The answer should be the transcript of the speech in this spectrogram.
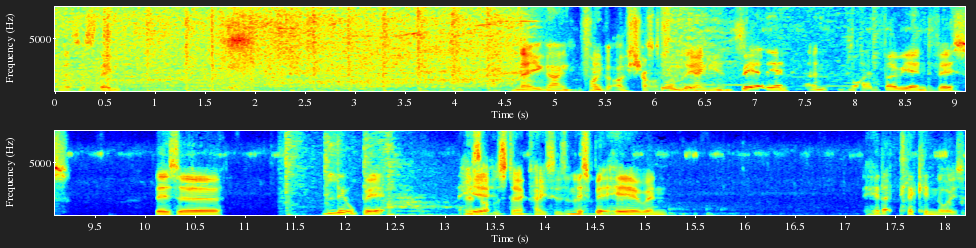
And there's this thing. And there you go. If I got a shot from the aliens. Bit at the end, and right at the very end of this, there's a little bit It's here. up the staircase, isn't it? This bit here, and hear that clicking noise.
